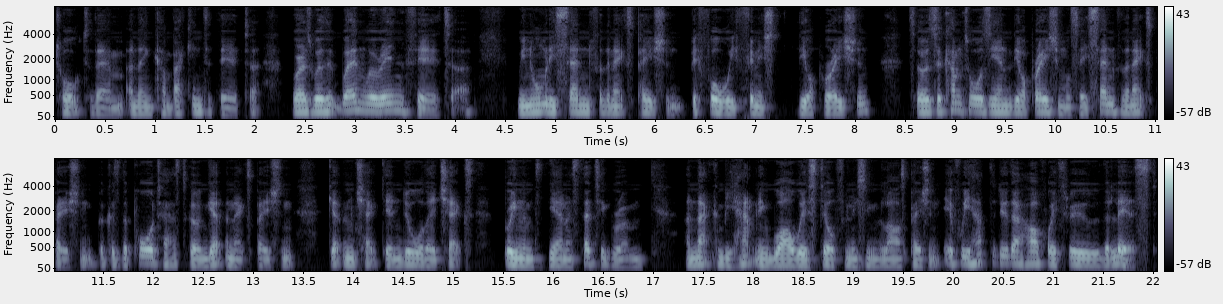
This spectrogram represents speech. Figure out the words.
talk to them, and then come back into theatre. Whereas with, when we're in theatre, we normally send for the next patient before we finish the operation. So as we come towards the end of the operation, we'll say send for the next patient because the porter has to go and get the next patient, get them checked in, do all their checks, bring them to the anaesthetic room and that can be happening while we're still finishing the last patient. If we have to do that halfway through the list,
